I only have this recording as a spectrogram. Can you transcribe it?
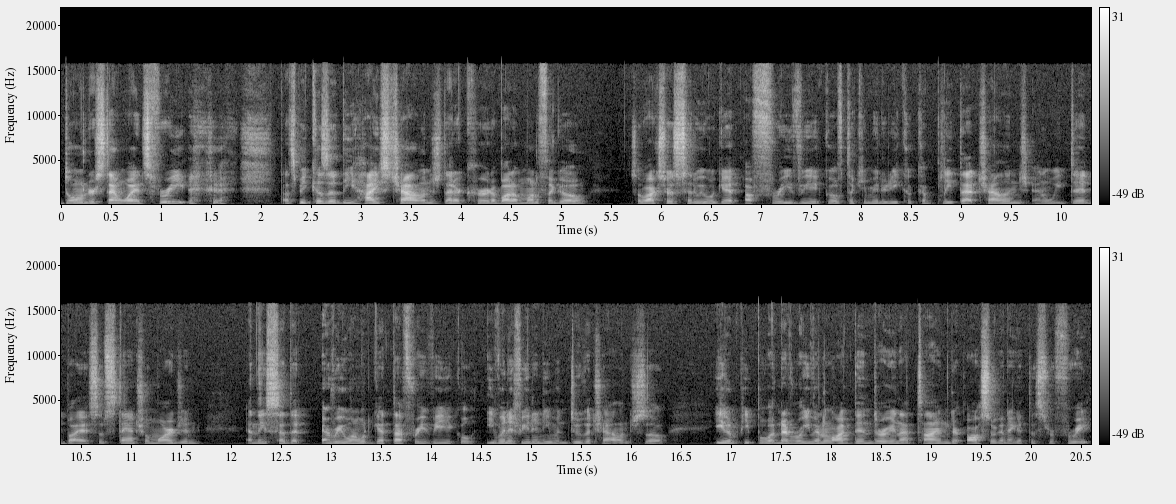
don't understand why it's free, that's because of the heist challenge that occurred about a month ago so Rockstar said we would get a free vehicle if the community could complete that challenge, and we did by a substantial margin. And they said that everyone would get that free vehicle, even if you didn't even do the challenge. So even people that never even logged in during that time, they're also going to get this for free.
